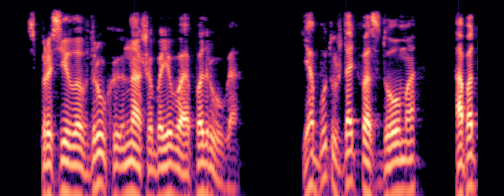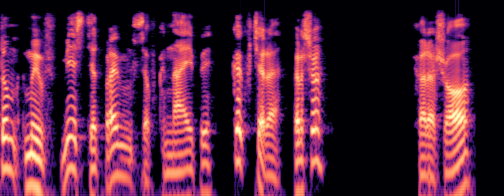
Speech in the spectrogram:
— спросила вдруг наша боевая подруга. — Я буду ждать вас дома, а потом мы вместе отправимся в кнайпы, как вчера, хорошо? — Хорошо,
